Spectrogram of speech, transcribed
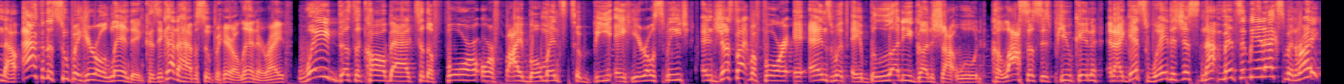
Now, after the superhero landing, because you got to have a superhero landing, right? Wade does the callback to the four or five moments to be a hero speech. And just like before, it ends with a bloody gunshot wound. Colossus is puking, and I guess Wade is just not meant to be an X-Men, right?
